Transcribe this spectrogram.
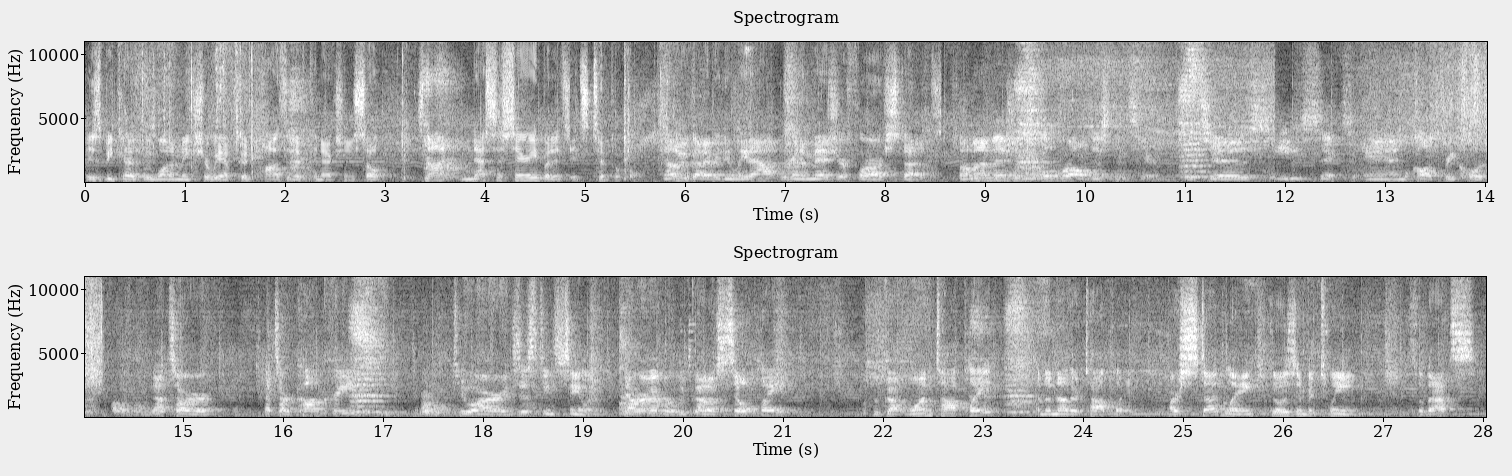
is because we want to make sure we have good positive connections. So it's not necessary, but it's, it's typical. Now that we've got everything laid out, we're going to measure for our studs. So I'm going to measure the overall distance here, which is 86 and we'll call it three quarters. That's our, that's our concrete to our existing ceiling. Now remember, we've got a sill plate, we've got one top plate and another top plate. Our stud length goes in between. So that's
